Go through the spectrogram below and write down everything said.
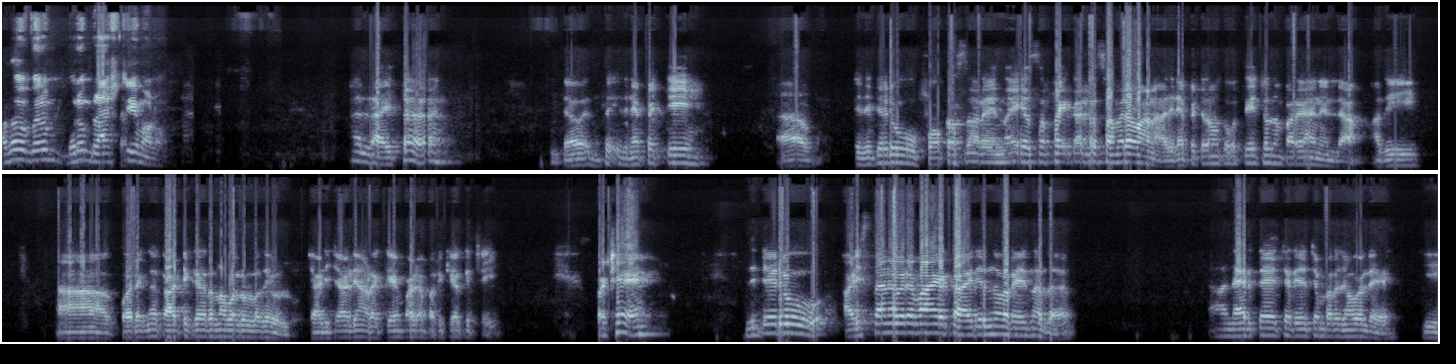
അതോ വെറും വെറും രാഷ്ട്രീയമാണോ? അല്ല ഇത് ഇത് ഇത് ഇതിനെപ്പറ്റി ഇതിന്റെ ഒരു ഫോക്കസ് എന്ന് പറയുന്നത് എസ് എഫ് ഐക്കാരുടെ സമരമാണ്. അതിനെപ്പറ്റി നമുക്ക് പ്രത്യേകിച്ചൊന്നും പറയാനില്ല. അത് ഈ കൊരങ്ങ് കുരങ്ങ് കാട്ടിക്കയറുന്ന പോലുള്ളതേ ഉള്ളൂ. ചാടി ചാടി നടക്കുകയും പഴ പറിക്കുകയൊക്കെ ചെയ്യും. പക്ഷേ ഇതിന്റെ ഒരു അടിസ്ഥാനപരമായ കാര്യം എന്ന് പറയുന്നത് നേരത്തെ ചെറിയച്ചൻ പറഞ്ഞ പോലെ ഈ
